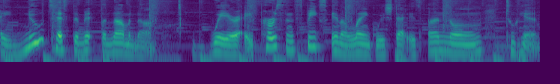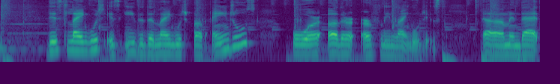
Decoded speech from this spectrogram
a New Testament phenomenon where a person speaks in a language that is unknown to him. This language is either the language of angels or other earthly languages. Um, and that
